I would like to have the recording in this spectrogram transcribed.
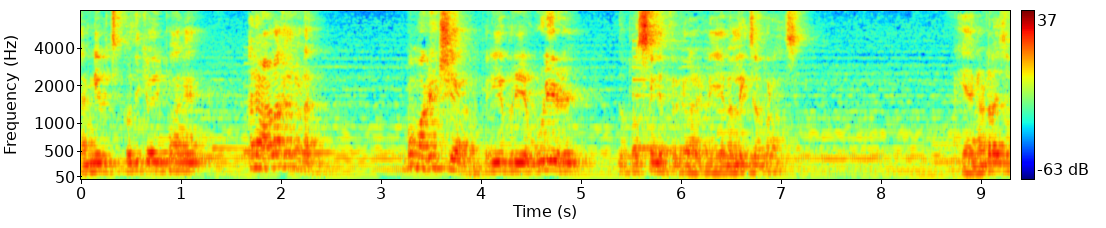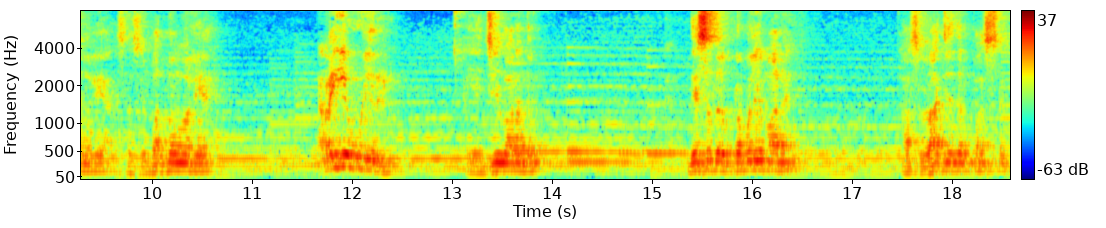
தண்ணி வச்சு கொதிக்க வைப்பாங்க. ஆனால் அழகாக நடக்கும். ரொம்ப மகிழ்ச்சியாக இருக்கும். பெரிய பெரிய ஊழியர்கள் இந்த பிரசங்கத்திற்கிறார்கள் என் நல்லை ஜபராஜ். என் நடராஜ மொழியா சஸ்டர் பத்ம மொழியா நிறைய ஊழியர்கள். என் ஜீவானந்தம் தேசத்தில் பிரபலியமான பாஸ்டர் ராஜேந்திரன் பாஸ்டர்.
